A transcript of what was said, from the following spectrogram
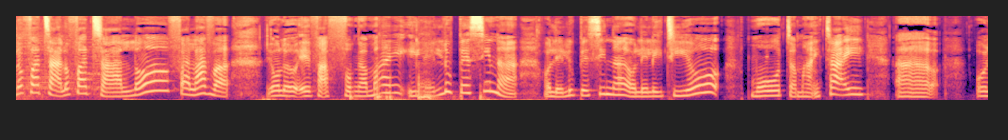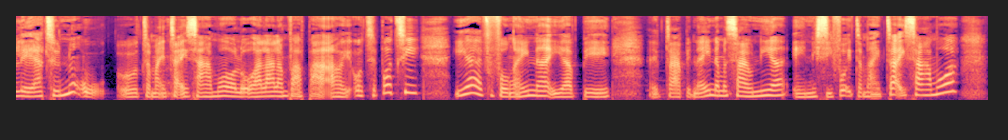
Alofa talofa talofa lava o le e whaafonga mai i le lupe sina. O le lupe sina o le leitio mō tamaitai uh, o le atu nuu o tamaitai Samoa o lo alalam papa ai o te poti. Ia e fufonga ina ia pe e tāpina ina masaunia e nisi fo i tamaitai Samoa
